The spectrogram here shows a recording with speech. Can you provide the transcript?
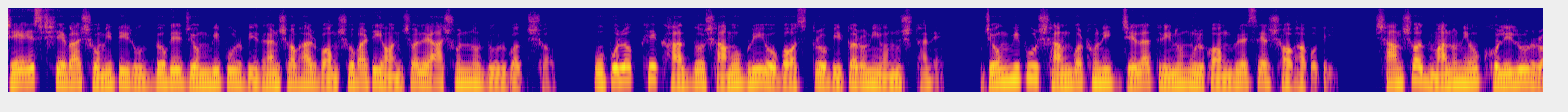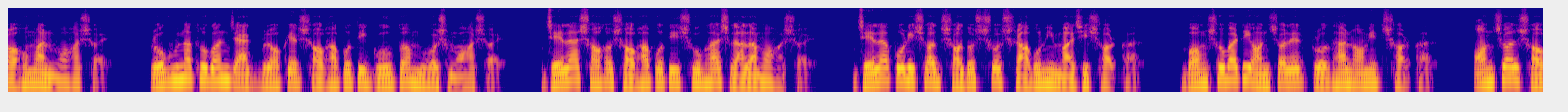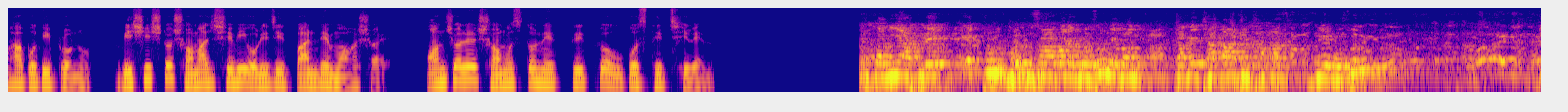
JS সেবা সমিতির উদ্যোগে জঙ্গিপুর বিধানসভার বংশবাটি অঞ্চলে আসন্ন দুর্গোৎসব। উপলক্ষে খাদ্য সামগ্রী ও বস্ত্র বিতরণী অনুষ্ঠানে জঙ্গিপুর সাংগঠনিক জেলা তৃণমূল কংগ্রেসের সভাপতি, সাংসদ মাননীয় খলিলুর রহমান মহাশয়, রঘুনাথগঞ্জ এক ব্লকের সভাপতি গৌতম ঘোষ মহাশয়, জেলা সহ সভাপতি সুভাষ লালা মহাশয়, জেলা পরিষদ সদস্য শ্রাবণী মাঝি সরকার, বংশবাটি অঞ্চলের প্রধান অমিত সরকার অঞ্চল সভাপতি প্রণব, বিশিষ্ট সমাজসেবী অরিজিৎ পাণ্ডে মহাশয়, অঞ্চলের সমস্ত নেতৃত্ব উপস্থিত ছিলেন।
